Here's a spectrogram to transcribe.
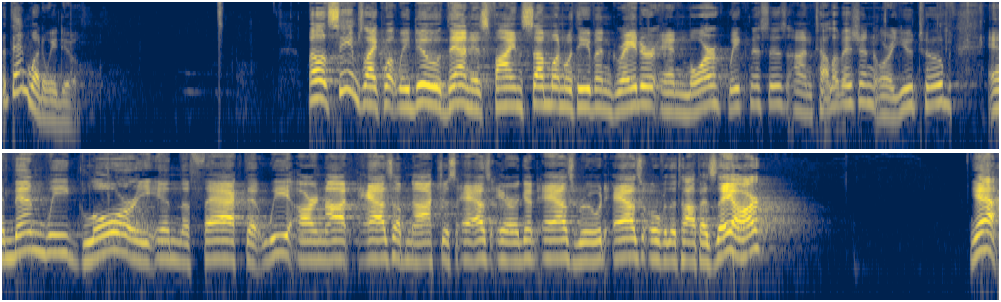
But then what do we do? Well, it seems like what we do then is find someone with even greater and more weaknesses on television or YouTube, and then we glory in the fact that we are not as obnoxious, as arrogant, as rude, as over the top as they are. Yeah,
